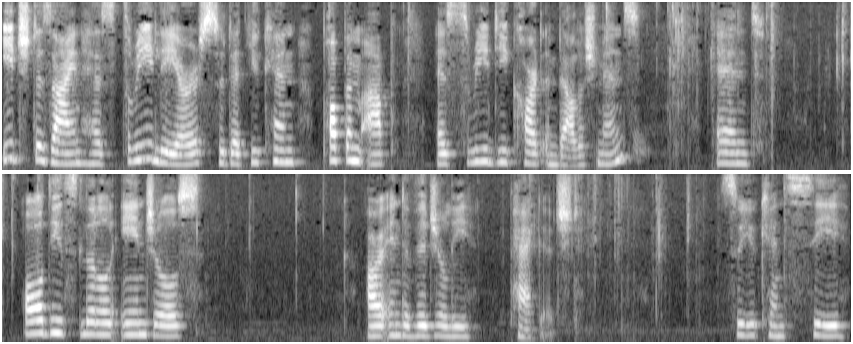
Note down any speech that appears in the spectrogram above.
Each design has three layers so that you can pop them up as 3D card embellishments. And all these little angels are individually packaged. So you can see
